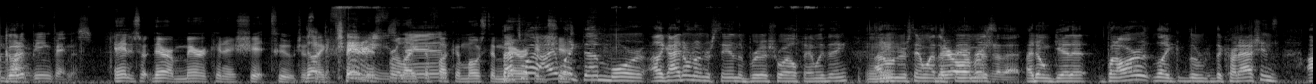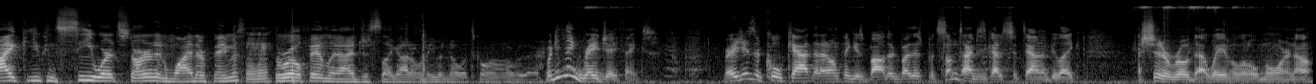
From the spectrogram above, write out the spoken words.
just good at being famous. and it's, they're American as shit too. Just They're like like famous Kennedys, for like the fucking most American. That's American why I shit. like them more. Like I don't understand the British royal family thing. I don't understand why they're, They're our famous. version of that. I don't get it. But our like the the Kardashians, I you can see where it started and why they're famous. Mm-hmm. The royal family, I just like I don't even know what's going on over there. What do you think Ray J thinks? Ray J's a cool cat that I don't think is bothered by this, but sometimes he's got to sit down and be like, I should have rode that wave a little more, no?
